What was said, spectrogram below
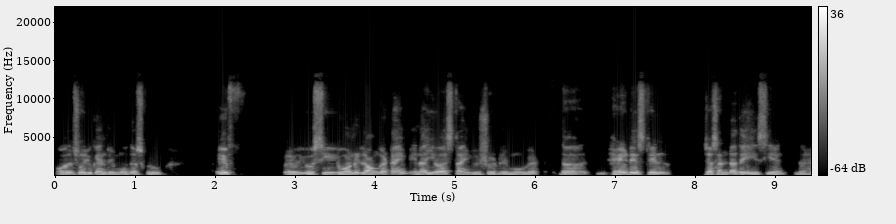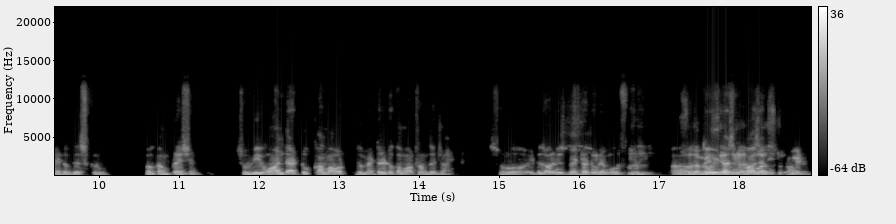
Also, you can remove the screw. If you see you want it longer time, in a year's time, you should remove it. The head is still just under the ACL, the head of the screw for compression. So we want that to come out, the metal to come out from the joint. So it is always better to remove. Uh, so the message it doesn't cause any problem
